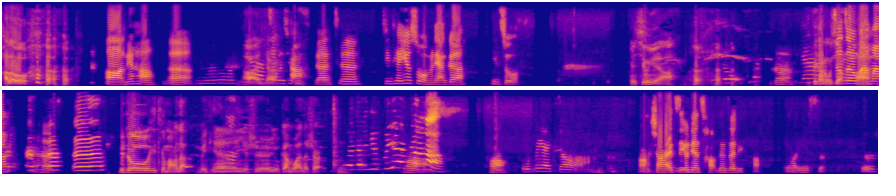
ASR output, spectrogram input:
Hello，哦，你好，嗯，你好，安这么巧，嗯嗯，今天又是我们两个一组，很幸运啊，嗯，非常荣幸。这周忙吗？嗯嗯，这周也挺忙的，每天也是有干不完的事儿。嗯，你不要了，好，我不要叫。啊，小孩子有点吵在这里，好，不好意思。嗯。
